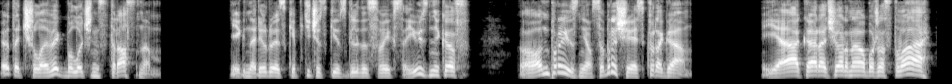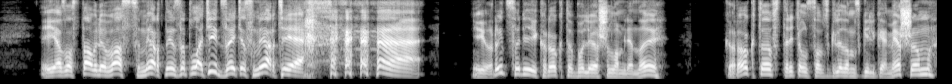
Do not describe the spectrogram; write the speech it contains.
Этот человек был очень страстным игнорируя скептические взгляды своих союзников, он произнес, обращаясь к врагам. «Я кара черного божества, и я заставлю вас, смертные, заплатить за эти смерти! И рыцари и Крокта были ошеломлены. Крокта встретился взглядом с Гильгамешем,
